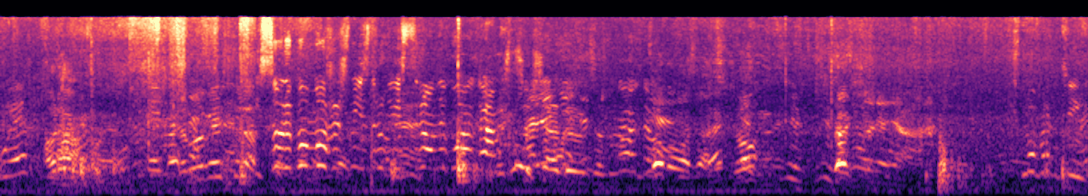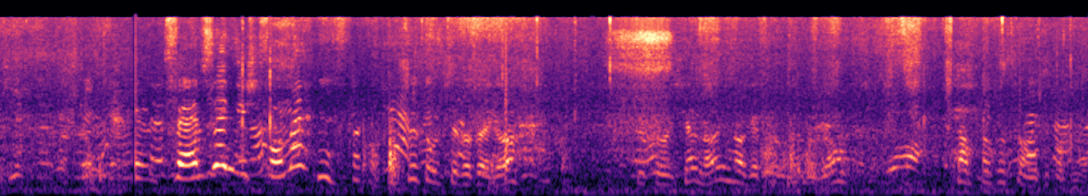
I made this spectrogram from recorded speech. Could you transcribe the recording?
moje. Ja mogę jeszcze raz. I sorry, pomożesz mi z drugiej strony, błagam. No, nie, nie daj się. Twerdze niż tłumy? Przytul się do tego. Przytul się, no i nogę przytul drugą. Tam tą stronę się podnieś.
